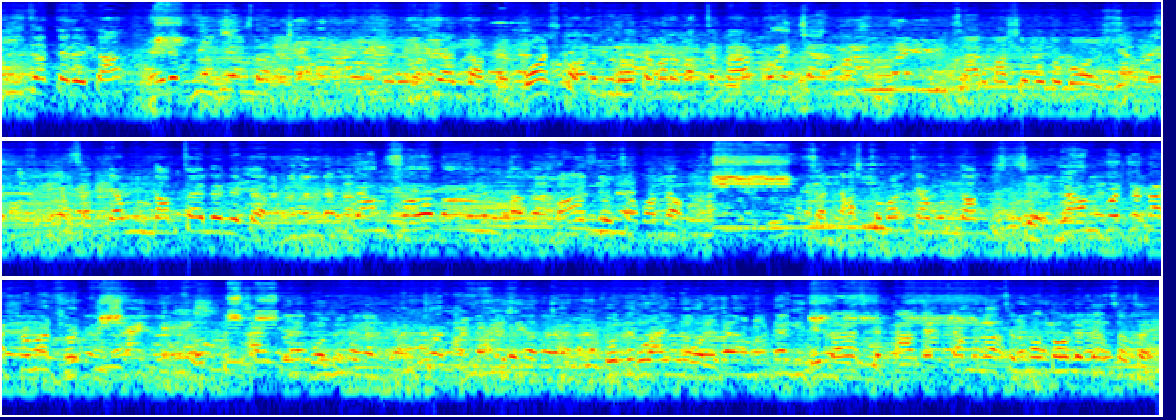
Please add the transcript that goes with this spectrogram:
কি জাতের এটা? এটা ফিজিয়ান বাচ্চা বিজ্ঞান জাতের। বয়স কতদিন হতে পারে বাচ্চাটা? চার মাস। চার মাসের মতো বয়স। আচ্ছা কেমন দাম চাইলেন এটা? দাম সব বাড়ানো চাপা দাম। আচ্ছা কাস্টমার কেমন দাম দিচ্ছে? দাম করছে কাস্টমার ছত্রিশ সাঁত্রিশ। বলে। চল্লিশ বলে। এটা আজকে টার্গেট কেমন আছে? কত হলে বেচা যায়?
